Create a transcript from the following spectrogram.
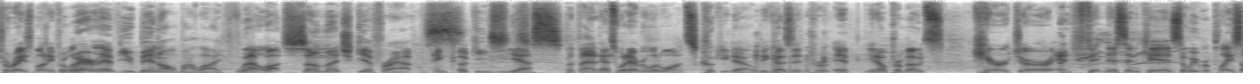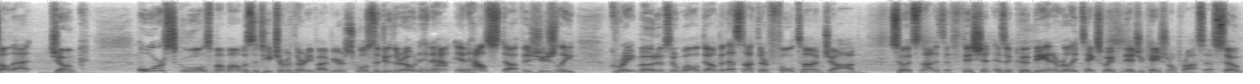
to raise money for whatever. Where they- have you been all my life? Well- I bought so much gift wrap and cookies. Yes, It's pathetic. That's what everyone wants, cookie dough, because it, it you know promotes character and fitness in kids. So we replace all that junk. Or schools. My mom was a teacher for 35 years. Schools that do their own in- in-house stuff is usually great motives and well done, but that's not their full-time job. So it's not as efficient as it could be, and it really takes away from the educational process. So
